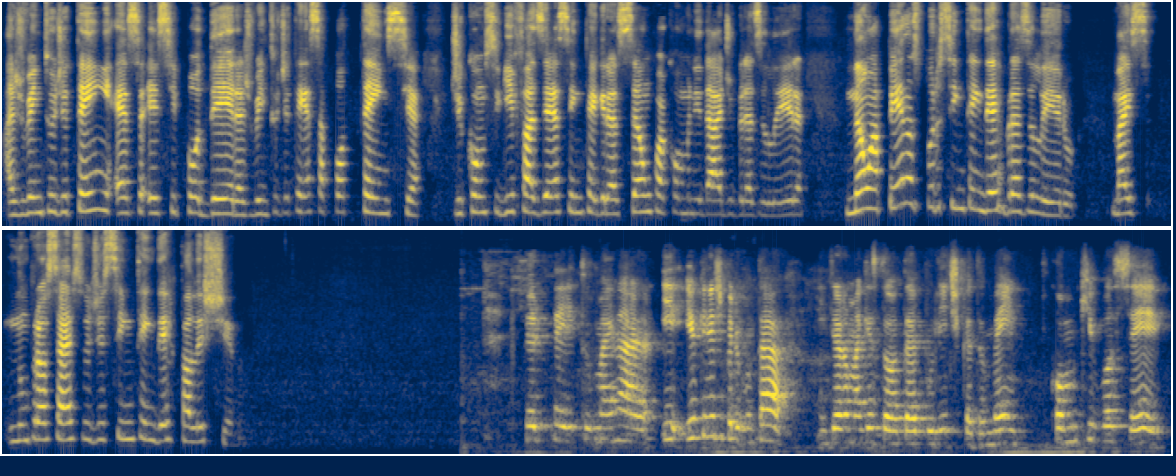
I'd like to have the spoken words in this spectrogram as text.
a juventude tem essa, esse poder, a juventude tem essa potência de conseguir fazer essa integração com a comunidade brasileira, não apenas por se entender brasileiro, mas num processo de se entender palestino. Perfeito, Mainar. E, eu queria te perguntar, entrando numa questão até política também, como que você,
